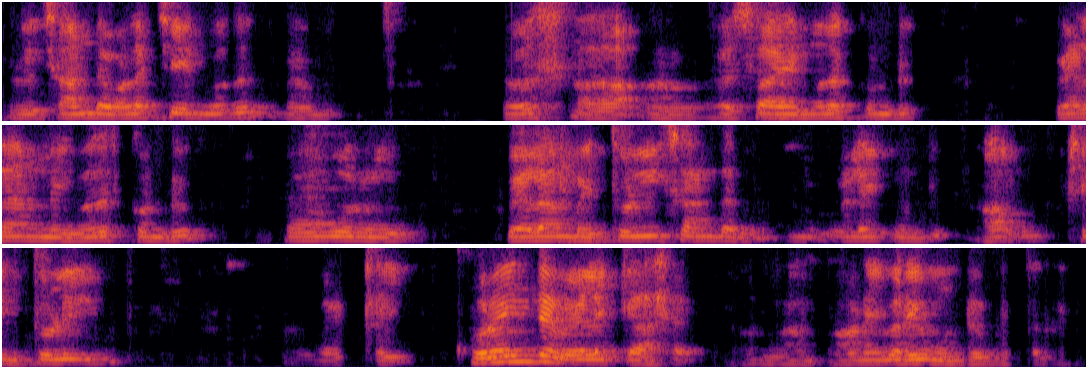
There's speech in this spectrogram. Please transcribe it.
தொழில் சார்ந்த வளர்ச்சி என்பது நாம் விவசாயம் முதற்கொண்டு வேளாண்மை முதற்கொண்டு ஒவ்வொரு வேளாண்மை தொழில் சார்ந்த விலை கொண்டு அவற்றின் தொழில் அவற்றை குறைந்த வேலைக்காக நாம் அனைவரையும் ஒன்றுபடுத்த வேண்டும்.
